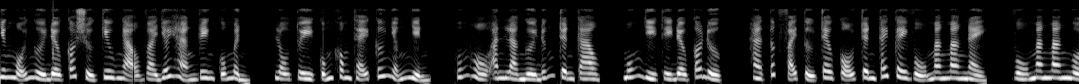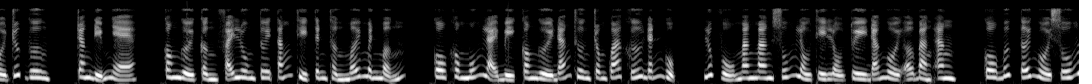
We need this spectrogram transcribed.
nhưng mỗi người đều có sự kiêu ngạo và giới hạn riêng của mình, lộ tùy cũng không thể cứ nhẫn nhịn, huống hồ anh là người đứng trên cao, muốn gì thì đều có được, hà tất phải tự treo cổ trên cái cây vụ mang mang này, vụ mang mang ngồi trước gương, trang điểm nhẹ, con người cần phải luôn tươi tắn thì tinh thần mới minh mẫn, cô không muốn lại bị con người đáng thương trong quá khứ đánh gục, lúc vụ mang mang xuống lầu thì lộ tùy đã ngồi ở bàn ăn, cô bước tới ngồi xuống,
